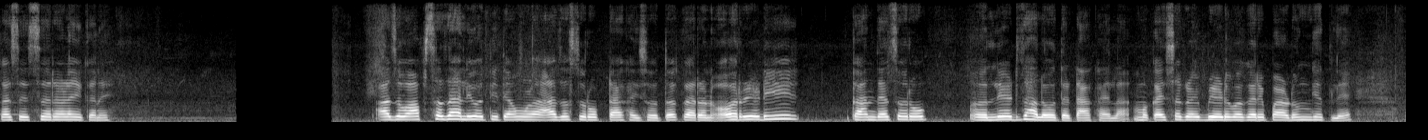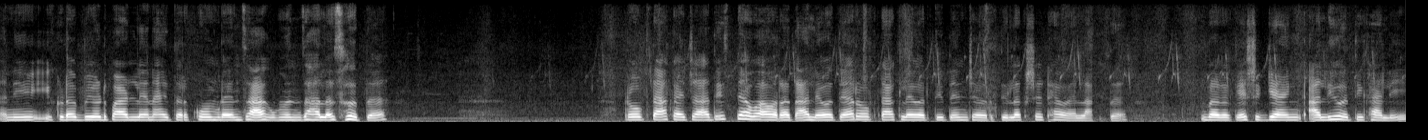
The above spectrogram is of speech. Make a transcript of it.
कसे सरळ आहे का नाही? आज वापसा झाली होती त्यामुळं आजच रोप टाकायचं होतं. कारण ऑलरेडी कांद्याचं रोप लेट झालं होतं टाकायला. मग काय सगळे बेड वगैरे पाडून घेतले. आणि इकडं बेड पाडले नाही तर कोंबड्यांचं आगमन झालंच होतं. रोप टाकायच्या आधीच त्या वावरात आल्या होत्या. रोप टाकल्यावरती त्यांच्यावरती लक्ष ठेवायला लागतं. बघा कशी गँग आली होती खाली.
